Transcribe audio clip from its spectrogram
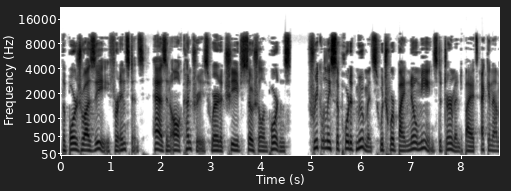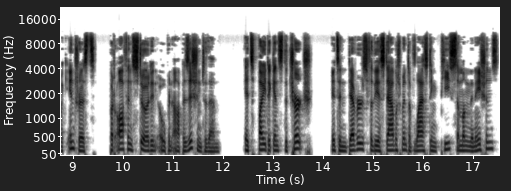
The bourgeoisie, for instance, has in all countries where it achieved social importance frequently supported movements which were by no means determined by its economic interests, but often stood in open opposition to them. Its fight against the church, its endeavors for the establishment of lasting peace among the nations,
